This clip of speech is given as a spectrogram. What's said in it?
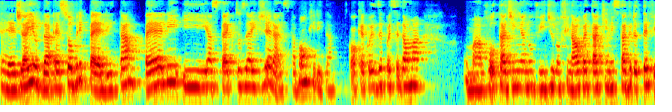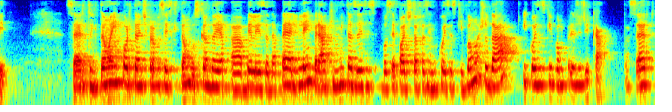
É, Jailda, é sobre pele, tá? Pele e aspectos aí gerais, tá bom, querida? Qualquer coisa, depois você dá uma, uma voltadinha no vídeo, no final vai estar aqui no Instagram TV. Certo? Então é importante para vocês que estão buscando a, a, beleza da pele, lembrar que muitas vezes você pode estar fazendo coisas que vão ajudar e coisas que vão prejudicar, tá certo?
